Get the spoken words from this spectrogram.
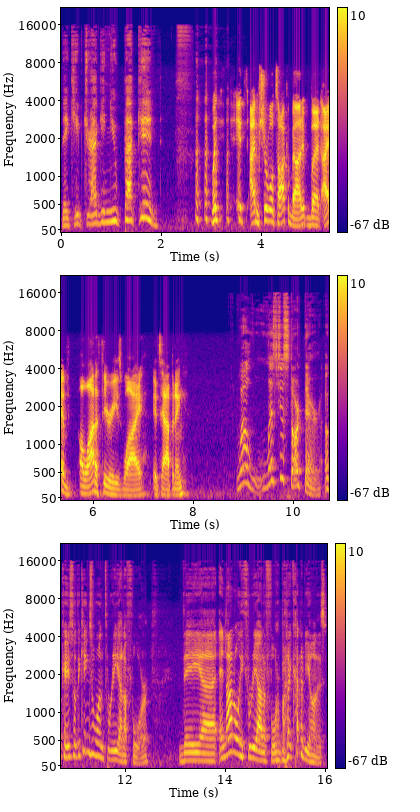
They keep dragging you back in. but it, I'm sure we'll talk about it. But I have a lot of theories why it's happening. Well, let's just start there. Okay, so the Kings won three out of four. They uh, and not only three out of four, but I gotta be honest,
